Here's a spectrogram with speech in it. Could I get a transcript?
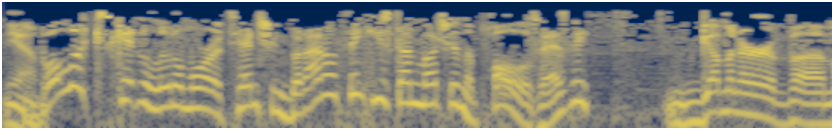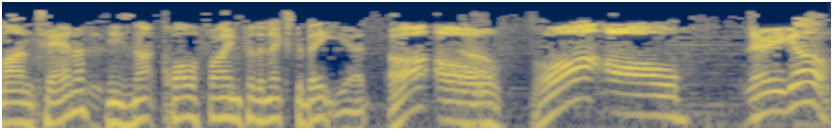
yeah. Bullock's getting a little more attention, but I don't think he's done much in the polls, has he? Governor of uh, Montana. He's not qualifying for the next debate yet. Uh oh. Uh oh. There you go.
